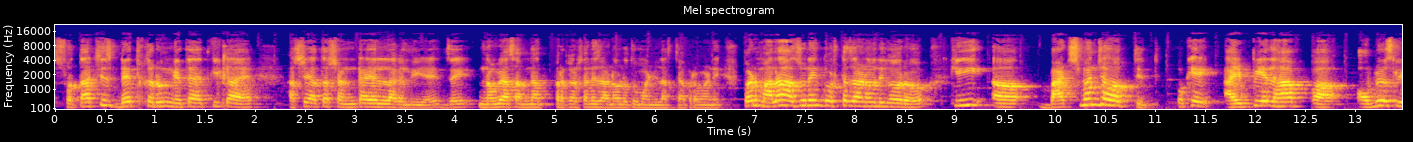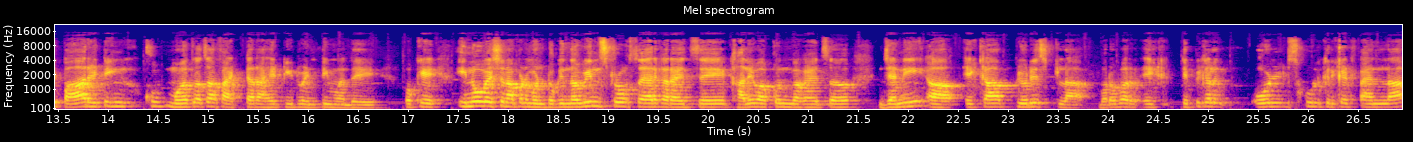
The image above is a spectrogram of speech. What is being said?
स्वतःचीच डेथ करून घेत आहेत की काय? अशी आता शंका यायला लागली आहे जे नव्या सामन्यात प्रकर्षाने जाणवलं तू म्हणलास त्याप्रमाणे. पण मला अजून एक गोष्ट जाणवली गौरव की बॅट्समनच्या बाबतीत ओके आय पी एल हा ऑब्विसली पॉवर हिटिंग खूप महत्त्वाचा फॅक्टर आहे टी ट्वेंटी मध्ये. ओके इनोव्हेशन आपण म्हणतो की नवीन स्ट्रोक्स तयार करायचे खाली वाकून बघायचं. ज्यांनी एका प्युरिस्टला बरोबर एक टिपिकल ओल्ड स्कूल क्रिकेट फॅनला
